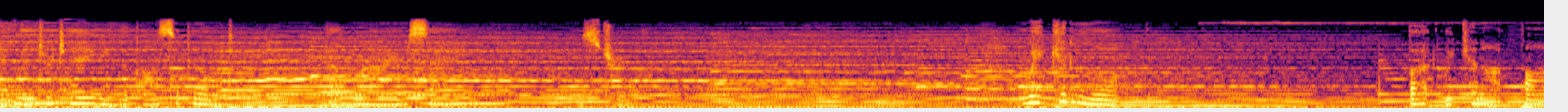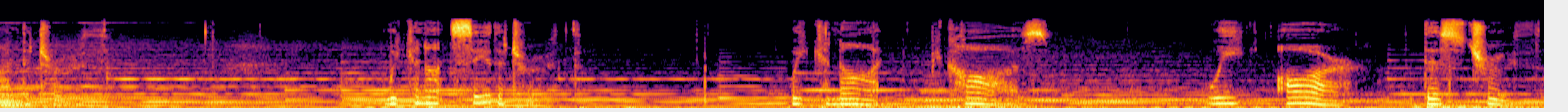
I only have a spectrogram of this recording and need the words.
and entertaining the possibility that what I am saying is true. We can look, but we cannot find the truth. We cannot see the truth we cannot because We are this truth,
